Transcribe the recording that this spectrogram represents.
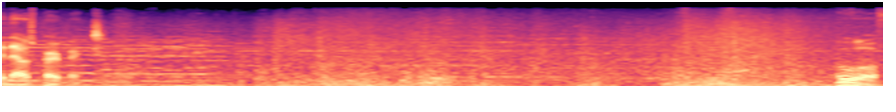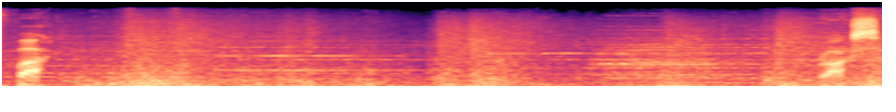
Okay, that was perfect. Oh, fuck. Rocks.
